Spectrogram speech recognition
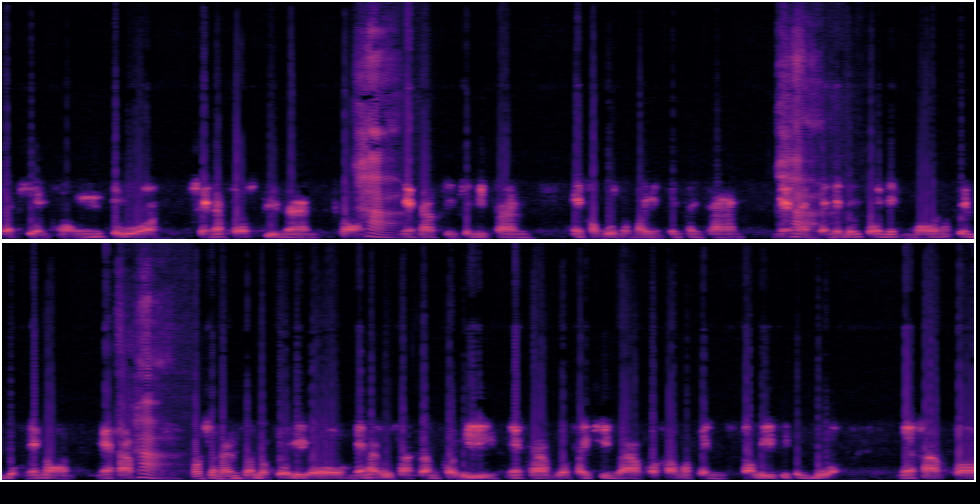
สัดส่วนของตัว China Post ยูนานก่อนค่ะนะครับถึงจะมีการให้ข้อมูลออกมาอย่างเป็นทางการนะครับค่ะแต่ในเบื้องต้นเนี่ยผมมองว่าเป็นบวกแน่นอนนะครับค่ะเพราะฉะนั้นสำหรับตัวลีโอนะฮะอุตสาหกรรมก็ดีนะครับรถไฟจีนลาวก็เข้ามาเป็น story ที่เป็นบวก นะครับ ก็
